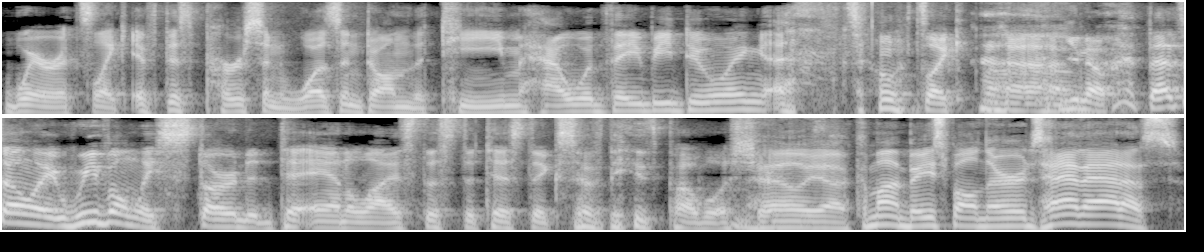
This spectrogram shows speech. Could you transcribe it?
where it's like if this person wasn't on the team, how would they be doing? and so it's like, you know, that's only we've only started to analyze the statistics of these publishers. hell yeah! Come on, baseball nerds, have at us.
